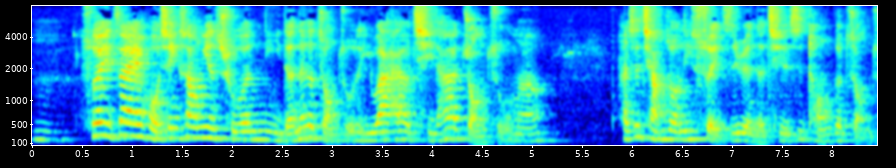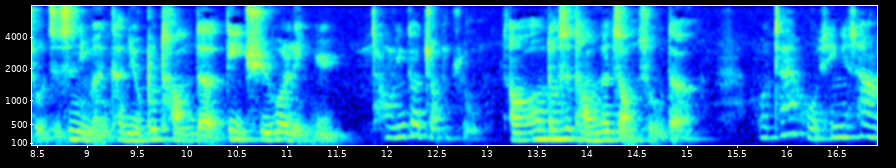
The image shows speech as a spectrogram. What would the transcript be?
嗯，所以在火星上面，除了你的那个种族的以外，还有其他的种族吗？还是抢走你水资源的其实是同一个种族，只是你们可能有不同的地区或领域。同一个种族。哦，都是同一个种族的。我在火星上，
